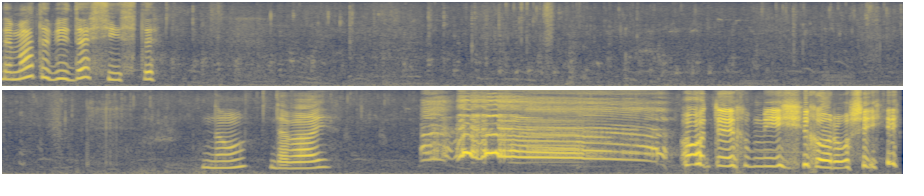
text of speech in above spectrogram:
Нема тобі де сісти. Ну, давай. О, ти мій хороший.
